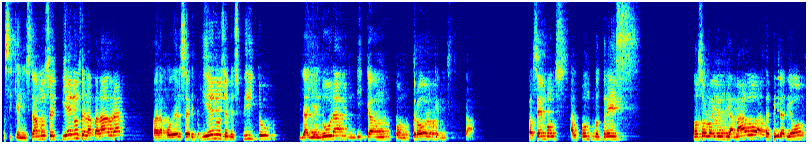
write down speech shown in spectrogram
Así que necesitamos ser llenos de la palabra para poder ser llenos del Espíritu la llenura indica un control que necesitamos. Pasemos al punto 3. No solo hay un llamado a servir a Dios,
